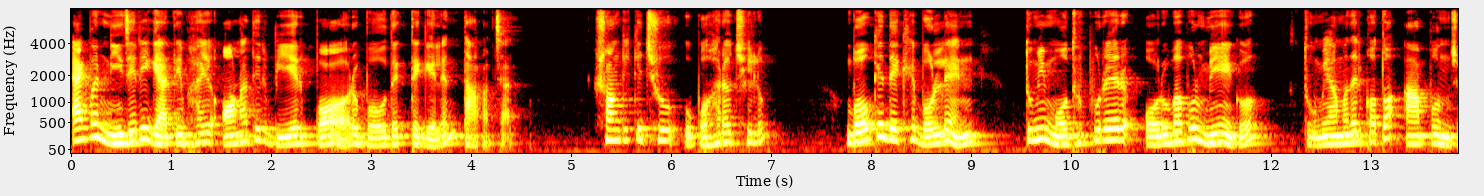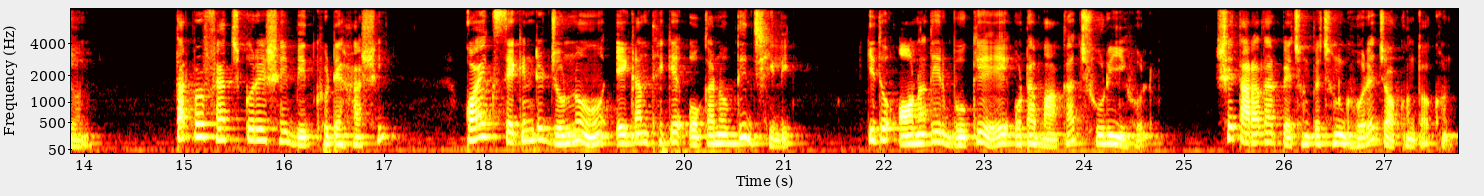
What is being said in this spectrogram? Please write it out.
একবার নিজেরই জ্ঞাতি ভাই অনাদির বিয়ের পর বউ দেখতে গেলেন তারাচাঁদ। সঙ্গে কিছু উপহারও ছিল। বউকে দেখে বললেন, তুমি মধুপুরের অরুবাবুর মেয়ে গো, তুমি আমাদের কত আপনজন। তারপর ফ্যাচ করে সেই বিদঘুটে হাসি। কয়েক সেকেন্ডের জন্য একান থেকে ওকান অবধি ঝিলি। কিন্তু অনাদের বুকে ওটা বাঁকা ছুরিই হল। সে তারাদার পেছন পেছন ঘোরে যখন তখন।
